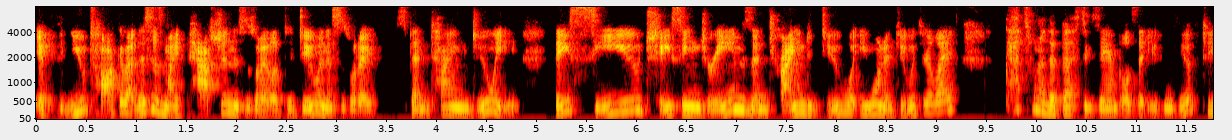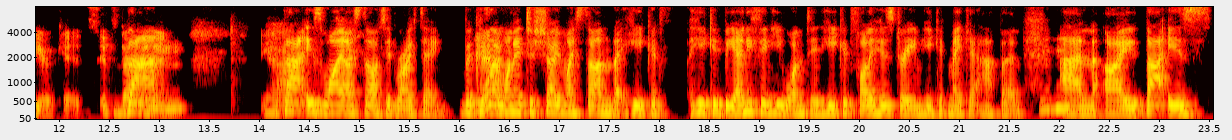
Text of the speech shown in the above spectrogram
if you talk about this is my passion, this is what I love to do, and this is what I spend time doing, they see you chasing dreams and trying to do what you want to do with your life. That's one of the best examples that you can give to your kids. It's better that, than yeah. that is why I started writing because yeah. I wanted to show my son that he could he could be anything he wanted. He could follow his dream. He could make it happen. Mm-hmm. And I that is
